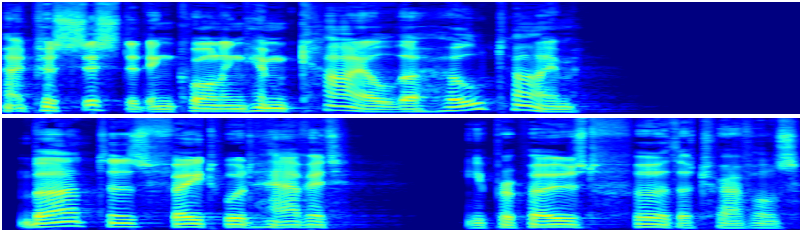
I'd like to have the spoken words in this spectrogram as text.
I'd persisted in calling him Kyle the whole time. But as fate would have it, he proposed further travels.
